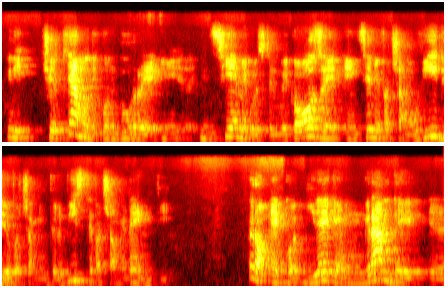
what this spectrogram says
quindi cerchiamo di condurre i, insieme queste due cose e insieme facciamo video, facciamo interviste, facciamo eventi. Però ecco, direi che è un grande, eh,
